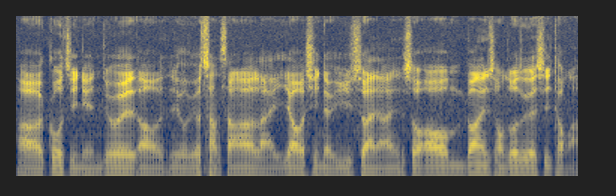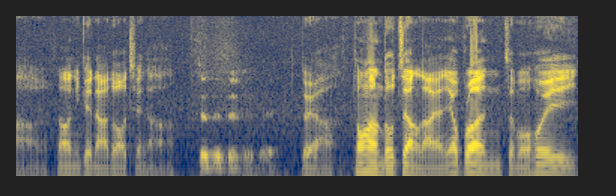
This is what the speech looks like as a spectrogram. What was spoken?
啊、呃，过几年就会哦，有有厂商要来要新的预算啊，就说哦，我们帮你重做这个系统啊，然后你可以拿多少钱啊？对对对对对，对啊，通常都这样来，要不然怎么会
